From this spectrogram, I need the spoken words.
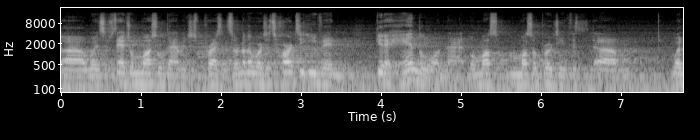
uh, when substantial muscle damage is present. So in other words, it's hard to even get a handle on that when muscle, muscle protein, um, when,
